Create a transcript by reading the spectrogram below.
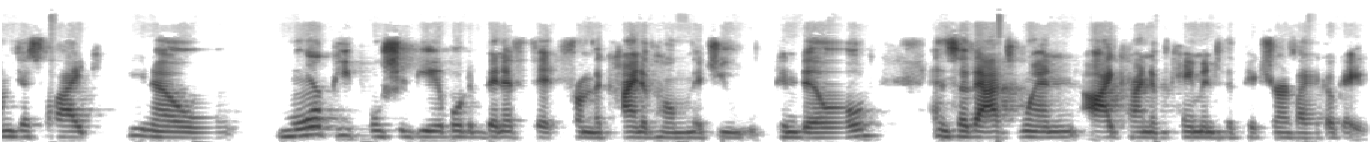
I'm just like, you know, more people should be able to benefit from the kind of home that you can build. And so that's when I kind of came into the picture. I was like, okay,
